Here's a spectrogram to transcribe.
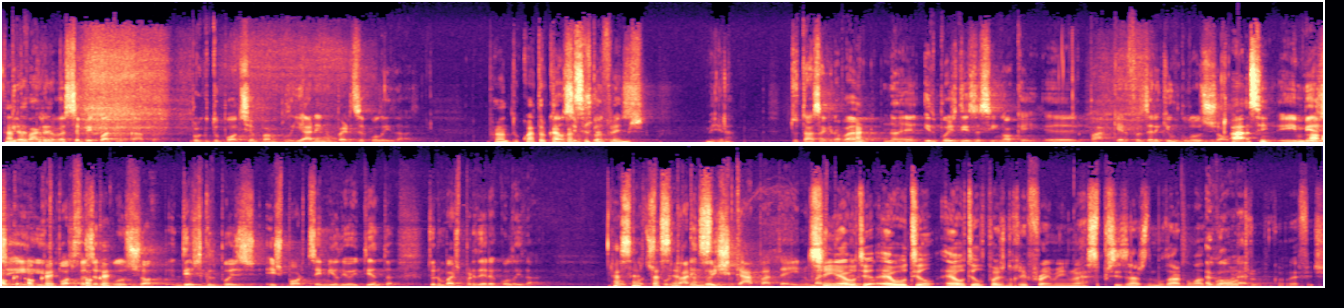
tanta Gravar, treta. grava sempre 4K. Porque tu podes sempre ampliar e não perdes a qualidade. Pronto, 4K Tão a simples 60 quanto frames. Mira. Tu estás a gravar, não é? E depois diz assim, ok, eh, pá, quero fazer aqui um close shot. Ah, sim. E, em vez, Ah, ok, e, ok, e tu podes fazer ok. um close shot, desde que depois exportes em 1080, tu não vais perder a qualidade. Tá Ou certo, podes tá exportar certo, em tá 2K até e não Sim, é útil, é, útil, é útil depois no reframing, não é? Se precisares de mudar de um lado Agora, para o outro, é fixe.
